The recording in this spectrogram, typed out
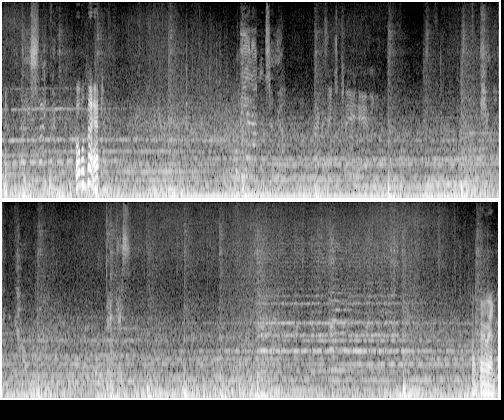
Hey, are you sleeping? What was that? Turn around.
